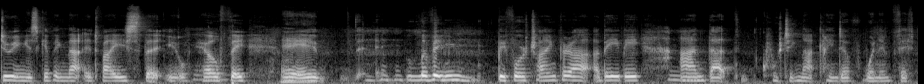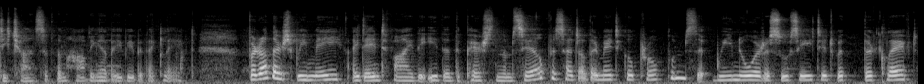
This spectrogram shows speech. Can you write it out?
doing is giving that advice that you know healthy uh, living before trying for a, a baby, and that quoting that kind of one in fifty chance of them having a baby with a cleft. For others, we may identify that either the person themselves has had other medical problems that we know are associated with their cleft,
